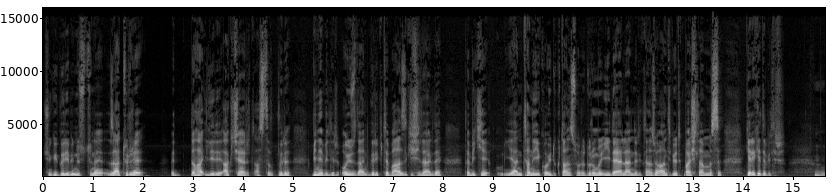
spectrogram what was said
Çünkü gripin üstüne zatürre ve daha ileri akciğer hastalıkları binebilir. O yüzden gripte bazı kişilerde tabii ki yani tanıyı koyduktan sonra durumu iyi değerlendirdikten sonra antibiyotik başlanması gerekebilir. Hı hı.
